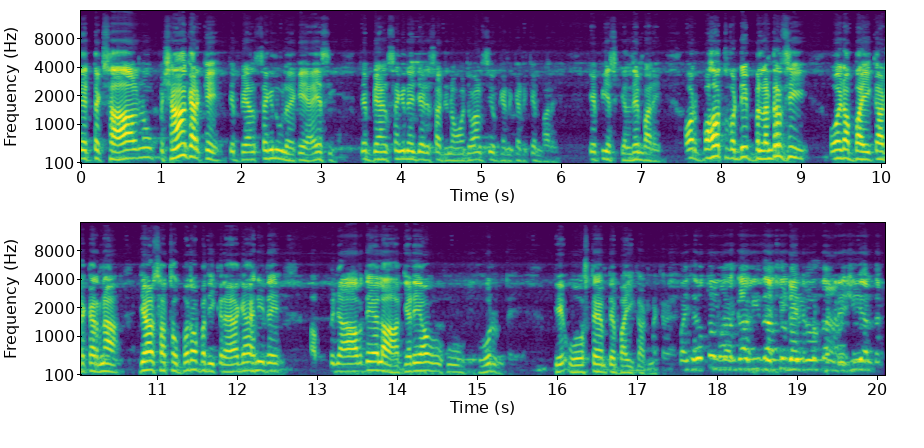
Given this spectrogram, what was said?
ਤੇ ਟਕਸਾਲ ਨੂੰ ਪਛਾਣ ਕਰਕੇ ਤੇ ਬੇਅੰਤ ਸਿੰਘ ਨੂੰ ਲੈ ਕੇ ਆਏ ਸੀ। ਤੇ ਬੇਅੰਤ ਸਿੰਘ ਨੇ ਜਿਹੜੇ ਸਾਡੇ ਨੌਜਵਾਨ ਸੀ ਉਹ ਗਿਣ ਗਿਣ ਕੇ ਮਾਰੇ ਕੇਪੀਐਸ ਗਿੱਲ ਦੇ ਮਾਰੇ। ਔਰ ਬਹੁਤ ਵੱਡੀ ਬਲੰਡਰ ਸੀ ਉਹ ਜਿਹੜਾ ਬਾਈਕਾਟ ਕਰਨਾ ਜਿਹੜਾ ਸਾਥੋਂ ਬਦੋ ਬਦੀ ਕਰਾਇਆ ਗਿਆ ਸੀ, ਨਹੀਂ ਤੇ ਪੰਜਾਬ ਦੇ ਹਾਲਾਤ ਜਿਹੜੇ ਆ ਉਹ ਹੋ- ਹੋਰ ਹੁੰਦੇ। ਕਿ ਉਸ ਟਾਈਮ ਤੇ ਬਾਈਕਾਟ ਨਾ ਕਰਾਇਆ। ਭਾਈ ਸਾਹਿਬ ਉਸ ਤੋਂ ਬਾਅਦ ਅਕਾਲੀ ਦਲ ਦੀ ਜਨਰਲ ਫੈਡਰੇਸ਼ਨ ਹਾਲ ਤੱਕ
